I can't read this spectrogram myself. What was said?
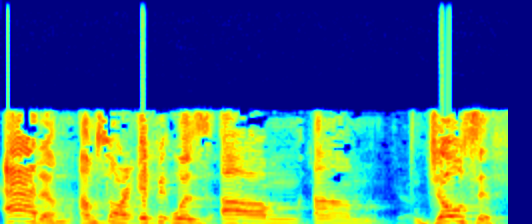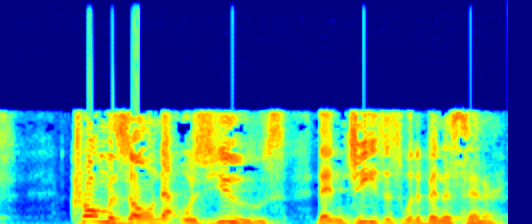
Adam, I'm sorry, if it was um, um, Joseph chromosome that was used, then Jesus would have been a sinner.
